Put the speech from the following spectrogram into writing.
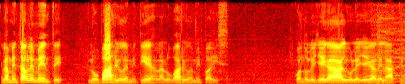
Lamentablemente, los barrios de mi tierra, los barrios de mi país, cuando le llega algo, le llega de lástima.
